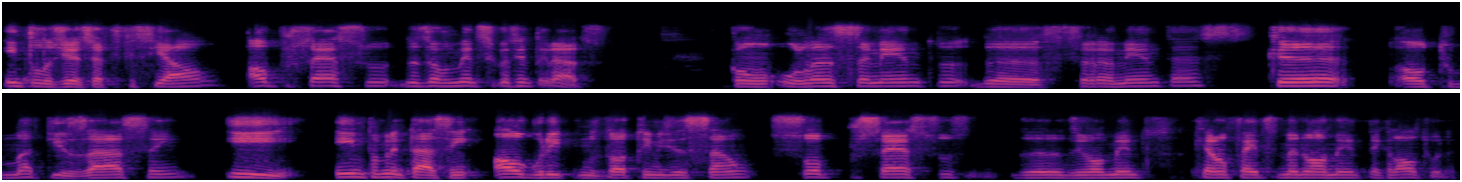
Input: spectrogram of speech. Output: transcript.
inteligência artificial ao processo de desenvolvimento de circuitos integrados, com o lançamento de ferramentas que automatizassem e implementassem algoritmos de otimização sobre processos de desenvolvimento que eram feitos manualmente naquela altura.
